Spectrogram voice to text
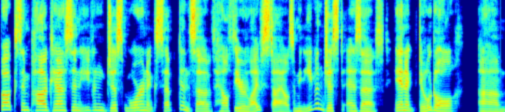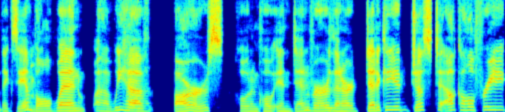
books and podcasts and even just more an acceptance of healthier lifestyles. I mean, even just as a anecdotal um, mm-hmm. example, when uh, we have bars, quote unquote, in Denver that are dedicated just to alcohol free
